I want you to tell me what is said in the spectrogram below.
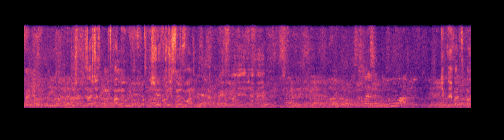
Panie, zaszczyt pomóc Panu uścisnąć dłoń. Dziękuję bardzo Panu.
